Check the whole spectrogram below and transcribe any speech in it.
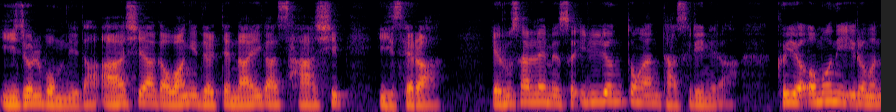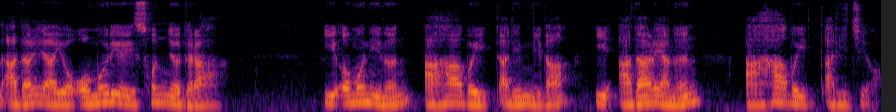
2절 봅니다. 아시아가 왕이 될 때 나이가 42세라 예루살렘에서 1년 동안 다스리니라. 그의 어머니 이름은 아달랴요 오머리의 손녀더라. 이 어머니는 아합의 딸입니다. 이 아달랴는 아합의 딸이지요.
